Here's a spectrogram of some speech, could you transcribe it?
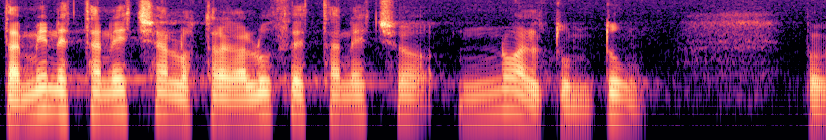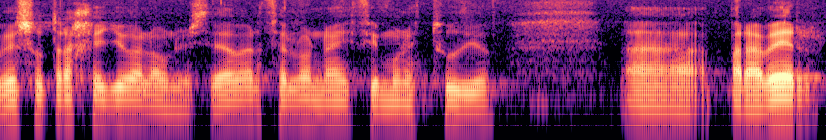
También están hechas, los tragaluces están hechos no al tuntún, porque eso traje yo a la Universidad de Barcelona, hicimos un estudio para ver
